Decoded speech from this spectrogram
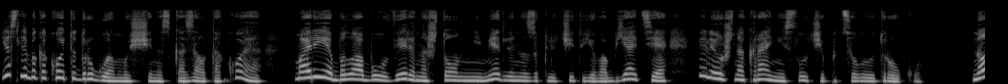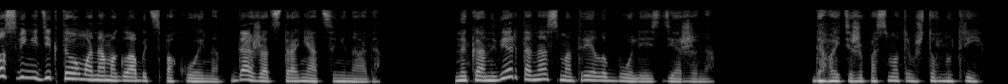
Если бы какой-то другой мужчина сказал такое, Мария была бы уверена, что он немедленно заключит ее в объятия или уж на крайний случай поцелует руку. Но с Венедиктовым она могла быть спокойна, даже отстраняться не надо. На конверт она смотрела более сдержанно. «Давайте же посмотрим, что внутри».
